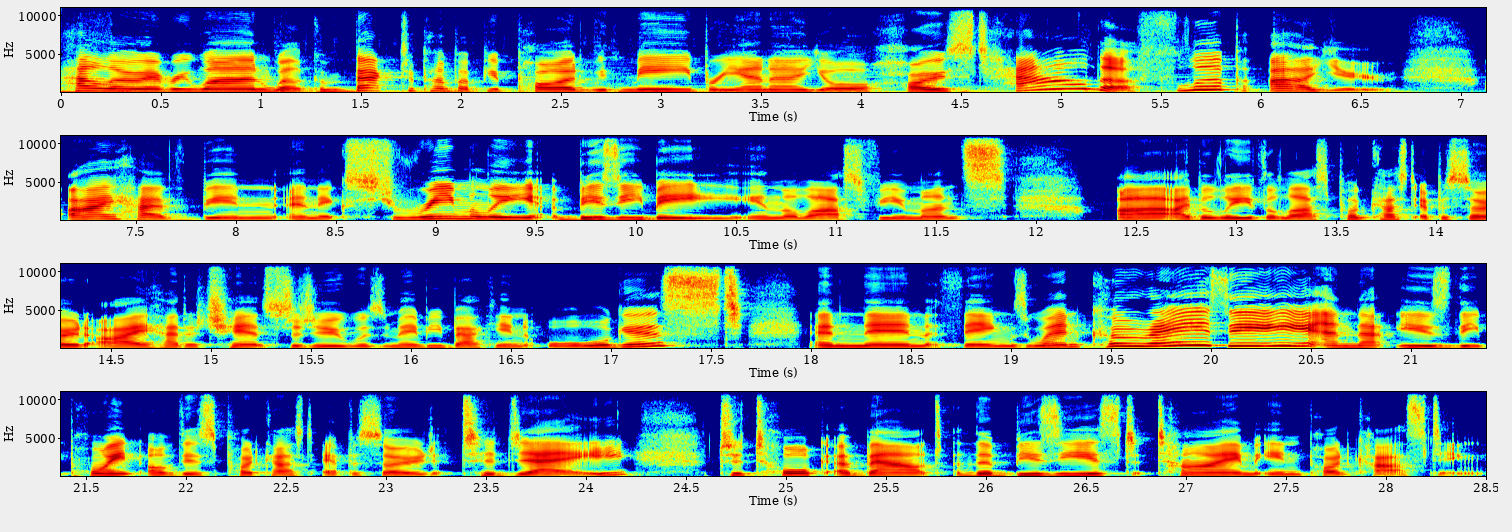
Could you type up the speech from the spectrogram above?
Hello, everyone. Welcome back to Pump Up Your Pod with me, Brianna, your host. How the flip are you? I have been an extremely busy bee in the last few months. Uh, I believe the last podcast episode I had a chance to do was maybe back in August, and then things went crazy. And that is the point of this podcast episode today to talk about the busiest time in podcasting.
